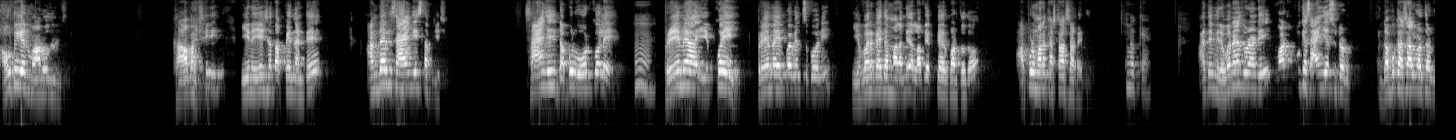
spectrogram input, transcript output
అవుట్ అయ్యాను ఆ రోజు నుంచి. కాబట్టి ఈయన చేసిన తప్పు ఏంటంటే అందరికి సాయం చేసి తప్పు చేసి సాయం చేసి డబ్బులు ఓడుకోలే. ప్రేమ ఎక్కువ ప్రేమ ఎక్కువ పెంచుకొని ఎవరికైతే మన మీద లవ్ ఎక్కువ ఏర్పడుతుందో అప్పుడు మన కష్టాలు స్టార్ట్ అవుతాయి ఓకే. అయితే మీరు ఎవరైనా చూడండి వాడు ఊరికే సాయం చేస్తుంటాడు. డబ్బు కష్టాలు పడతాడు.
